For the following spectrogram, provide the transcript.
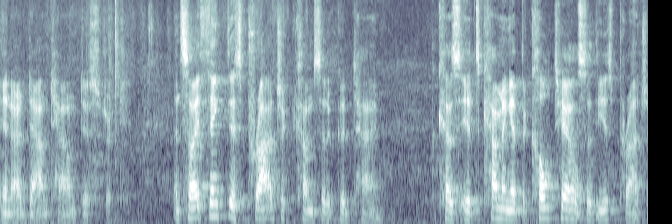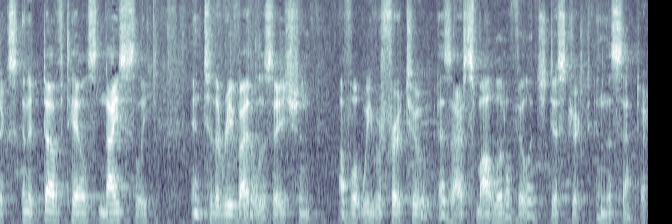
in our downtown district. And so I think this project comes at a good time because it's coming at the coattails of these projects and it dovetails nicely into the revitalization of what we refer to as our small little village district in the center.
